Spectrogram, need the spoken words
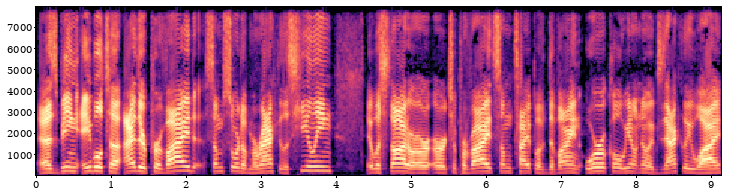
as being able to either provide some sort of miraculous healing, it was thought, or, or to provide some type of divine oracle. We don't know exactly why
